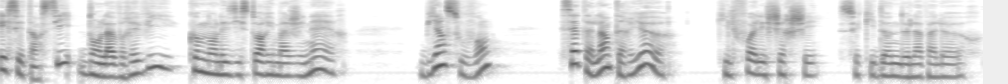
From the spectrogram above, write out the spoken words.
Et c'est ainsi dans la vraie vie comme dans les histoires imaginaires. Bien souvent, c'est à l'intérieur qu'il faut aller chercher ce qui donne de la valeur.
